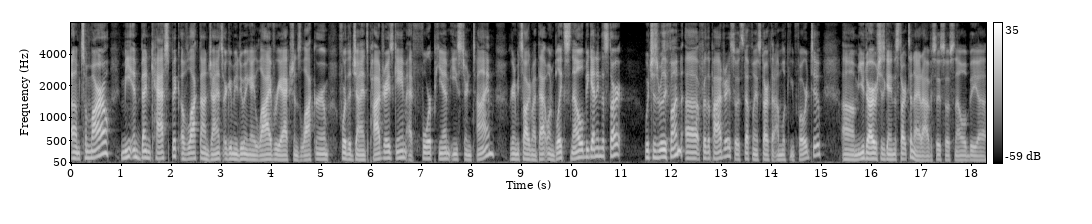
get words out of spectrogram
Um, tomorrow, me and Ben Caspick of Locked On Giants are going to be doing a live reactions locker room for the Giants Padres game at 4 p.m. Eastern Time. We're going to be talking about that one. Blake Snell will be getting the start which is really fun uh, for the Padres. So it's definitely a start that I'm looking forward to. Um, Yu Darvish is getting the start tonight, obviously. So Snell will be uh,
